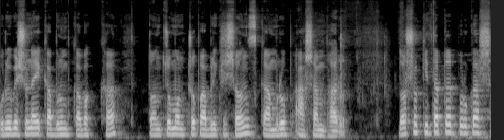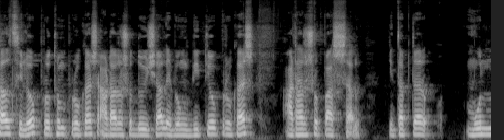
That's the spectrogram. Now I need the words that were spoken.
পরিবেশনায় কাবরুম কাবাক্ষা তন্ত্রমন্ত্র পাবলিকেশনস, কামরূপ, আসাম, ভারত। দর্শক, কিতাবটার প্রকাশ সাল ছিল প্রথম প্রকাশ আঠারোশো দুই সাল এবং দ্বিতীয় প্রকাশ আঠারোশো পাঁচ সাল। কিতাবটার মূল্য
